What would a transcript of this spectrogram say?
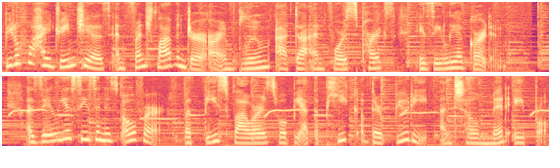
Beautiful hydrangeas and French lavender are in bloom at Da'an Forest Park's Azalea Garden. Azalea season is over, but these flowers will be at the peak of their beauty until mid April.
